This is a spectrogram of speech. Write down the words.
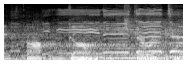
Bankrupt God, Kira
